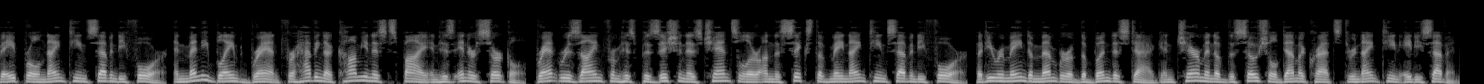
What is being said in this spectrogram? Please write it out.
April 1974, and many blamed Brandt for having a communist spy in his inner circle. Brandt resigned from his position as Chancellor on 6 May 1974, but he remained a member of the Bundestag and chairman of the Social Democrats through 1987.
